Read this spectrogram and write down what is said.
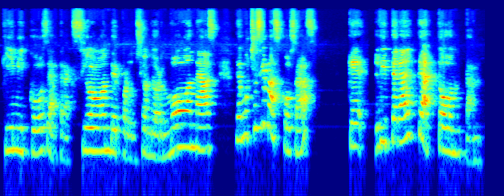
químicos de atracción, de producción de hormonas, de muchísimas cosas que literal te atontan,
